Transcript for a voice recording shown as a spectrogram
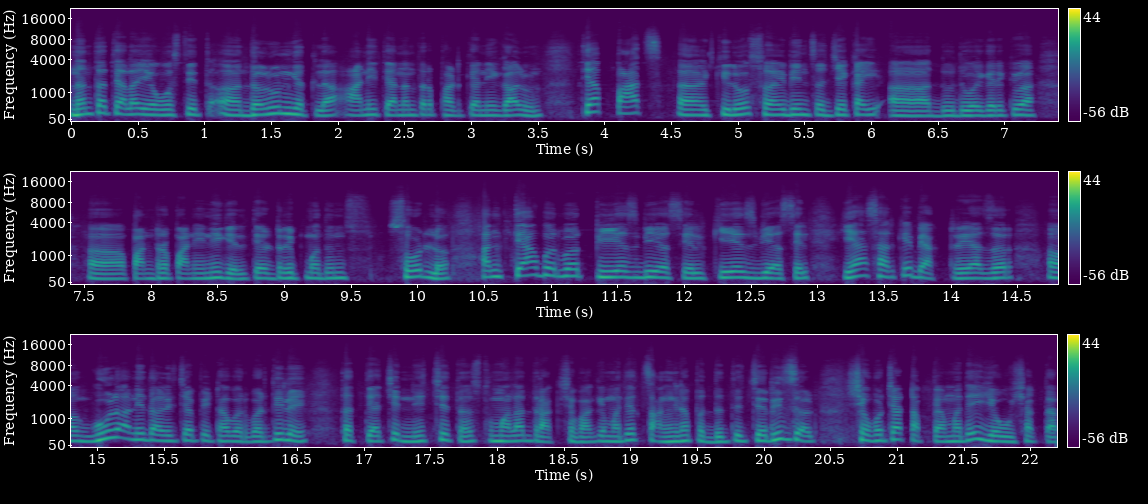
नंतर त्याला व्यवस्थित दळून घेतलं आणि त्यानंतर फटक्याने गाळून त्या पाच किलो सोयाबीनचं जे काही दूध वगैरे किंवा पांढरं पाणी निघेल ते ड्रिपमधून सोडलं आणि त्याबरोबर पी एस बी असेल के एस बी असेल यासारखे बॅक्टेरिया जर गुळ आणि डाळीच्या पिठाबरोबर दिले तर त्याचे निश्चितच तुम्हाला द्राक्षबागेमध्ये चांगल्या पद्धतीचे रिझल्ट शेवटच्या टप्प्यामध्ये येऊ शकतात.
